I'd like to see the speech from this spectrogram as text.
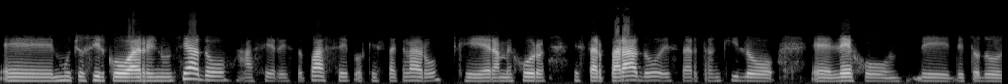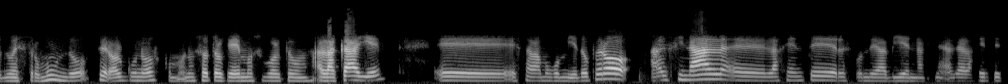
eh, mucho circo ha renunciado a hacer este pase porque está claro que era mejor estar parado, estar tranquilo, eh, lejos de, de, todo nuestro mundo, pero algunos, como nosotros que hemos vuelto a la calle, eh, estábamos con miedo, pero al final eh, la gente respondía bien, al final la gente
